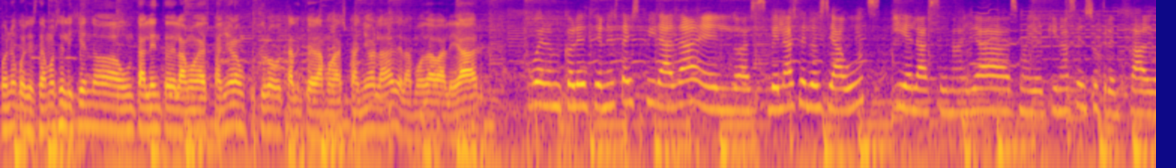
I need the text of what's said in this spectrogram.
Bueno, pues estamos eligiendo a un talento de la moda española, un futuro talento de la moda española, de la moda balear. Bueno, mi colección está inspirada en las velas de los yaúds y en las enallas mallorquinas en su trenzado.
